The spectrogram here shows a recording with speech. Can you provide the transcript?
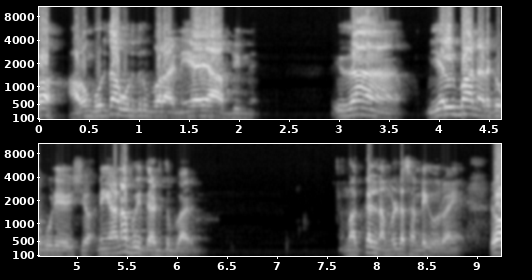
ஓ அவங்க கொடுத்தா கொடுத்துட்டு போறான் நீயா அப்படின்னு. இதுதான் இயல்பா நடக்கக்கூடிய விஷயம். நீங்க வேணா போய் தடுத்து பாருங்க. மக்கள் நம்மள்ட்ட சண்டைக்கு வருவாங்க. யோ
